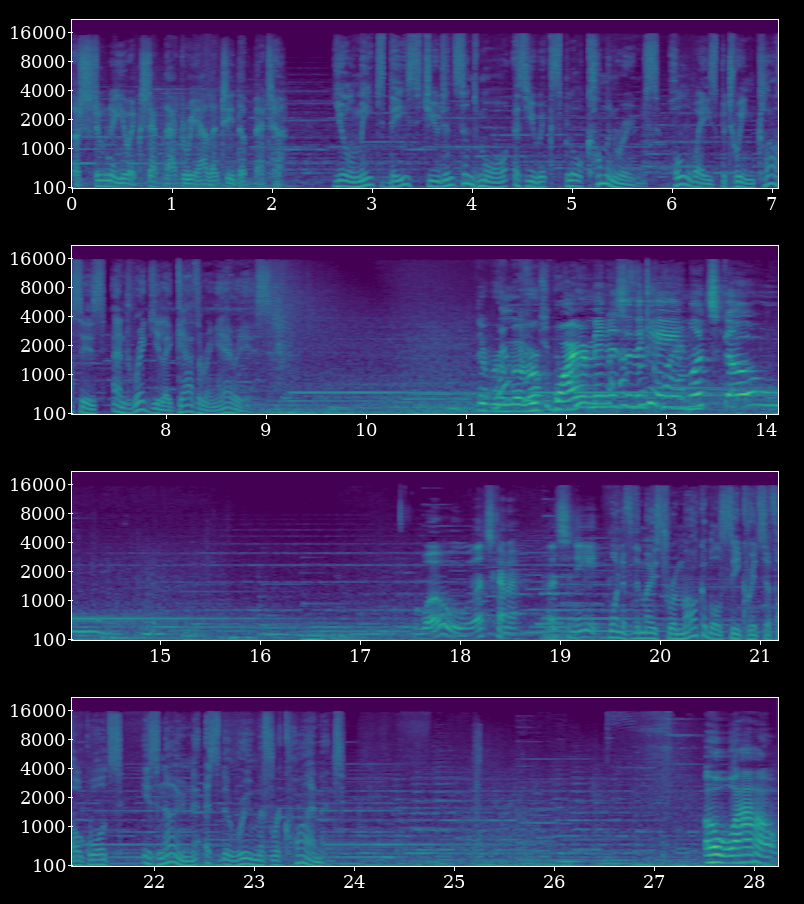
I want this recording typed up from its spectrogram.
The sooner you accept that reality, the better. You'll meet these students and more as you explore common rooms, hallways between classes, and regular gathering areas. The room of requirement is in the game. Let's go. Whoa, that's kind of that's neat. One of the most remarkable secrets of Hogwarts is known as the Room of Requirement. Oh wow.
